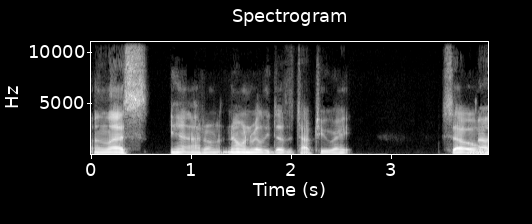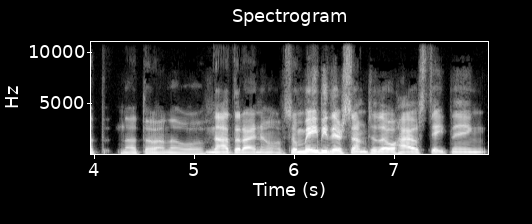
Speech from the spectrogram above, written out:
unless yeah, I don't. No one really does a top two, right? So Not not that I know of. not that I know of. So maybe there's something to the Ohio State thing.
